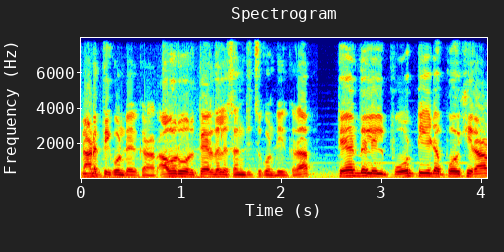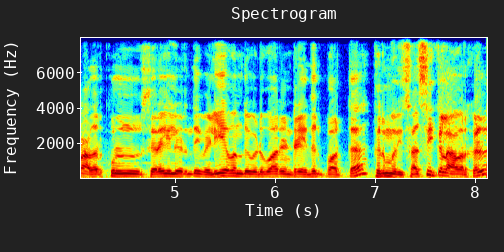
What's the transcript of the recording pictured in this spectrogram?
நடத்தி கொண்டிருக்கிறார். அவர் ஒரு தேர்தலை சந்தித்து கொண்டிருக்கிறார். தேர்தலில் போட்டியிட போகிறார் அதற்குள் சிறையிலிருந்து வெளியே வந்து விடுவார் என்று எதிர்பார்த்த திருமதி சசிகலா அவர்கள்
